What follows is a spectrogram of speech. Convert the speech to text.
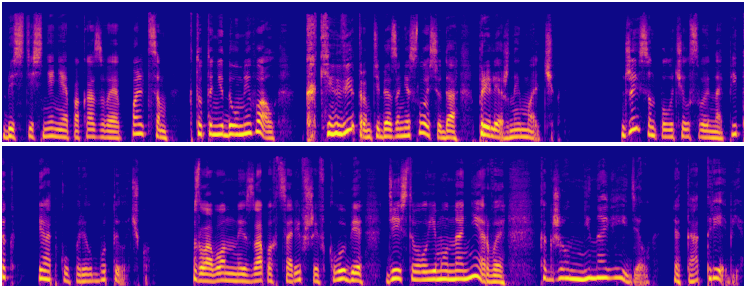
без стеснения показывая пальцем, кто-то недоумевал. «Каким ветром тебя занесло сюда, прилежный мальчик?» Джейсон получил свой напиток и откупорил бутылочку. Зловонный запах, царивший в клубе, действовал ему на нервы. Как же он ненавидел это отребье.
